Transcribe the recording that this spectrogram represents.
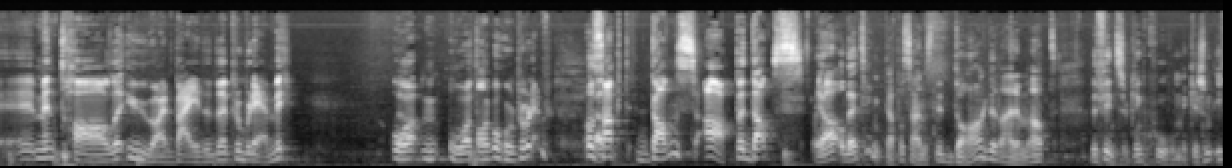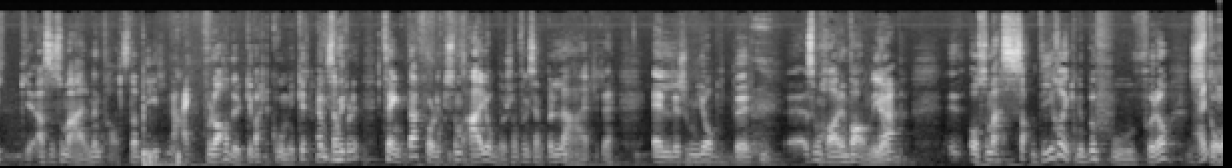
eh, mentale, uarbeidede problemer. Og, og et alkoholproblem. Og sagt 'dans, ape, dans'. Ja, og det tenkte jeg på senest i dag. Det der med at det finnes jo ikke en komiker som, ikke, altså, som er mentalt stabil. Nei. For da hadde du ikke vært komiker. Ikke? Fordi, tenk deg folk som er jobber som f.eks. lærere, eller som jobber eh, Som har en vanlig Ja. Og som er, De har ikke noe behov for å stå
